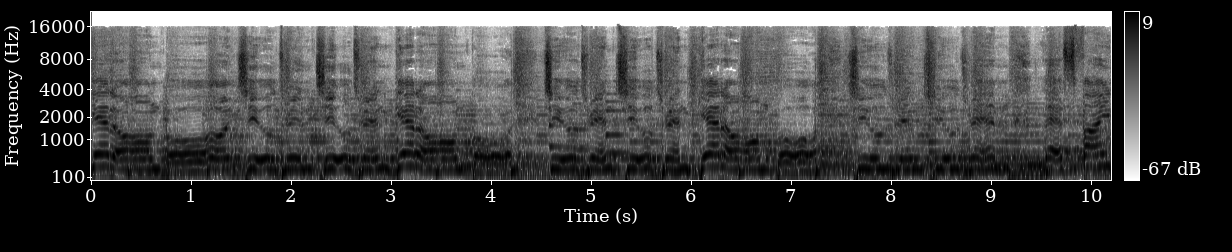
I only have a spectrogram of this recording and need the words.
get on board, children, children, get on board. Children, children, get on board. Children, children, let's fight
